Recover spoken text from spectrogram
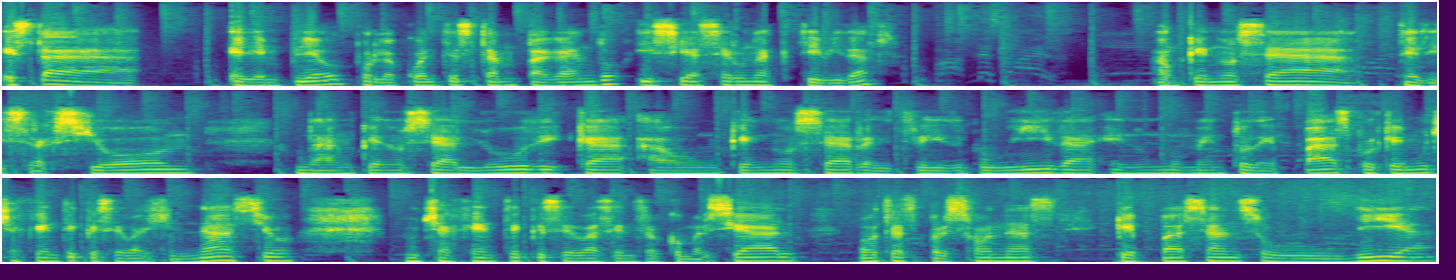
esta, el empleo por lo cual te están pagando y sí hacer una actividad, aunque no sea de distracción, aunque no sea lúdica, aunque no sea retribuida en un momento de paz, porque hay mucha gente que se va al gimnasio, mucha gente que se va al centro comercial, otras personas que pasan su día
